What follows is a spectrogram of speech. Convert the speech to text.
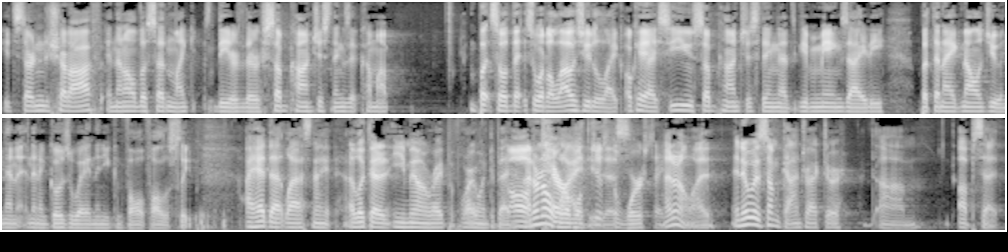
it's starting to shut off and then all of a sudden like there there are subconscious things that come up but so that so it allows you to like okay i see you subconscious thing that's giving me anxiety but then i acknowledge you and then and then it goes away and then you can fall fall asleep I had that last night. I looked at an email right before I went to bed. Oh, I don't know terrible. why I do Just this. the worst I don't know why. And it was some contractor um, upset,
